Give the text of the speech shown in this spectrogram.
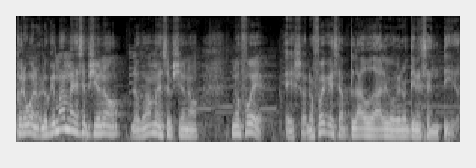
pero bueno, lo que más me decepcionó, lo que más me decepcionó, no fue eso, no fue que se aplauda algo que no tiene sentido.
